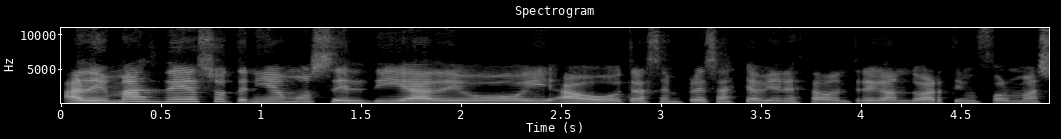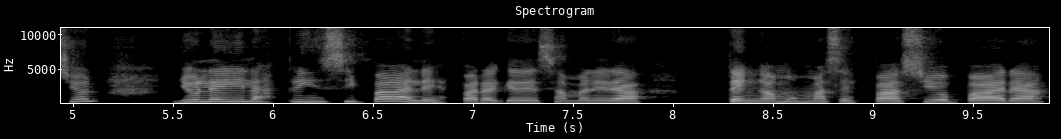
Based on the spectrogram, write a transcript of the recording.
Además de eso, teníamos el día de hoy a otras empresas que habían estado entregando harta información. Yo leí las principales para que de esa manera tengamos más espacio para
